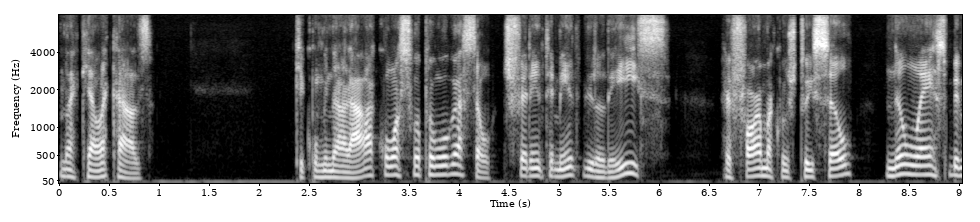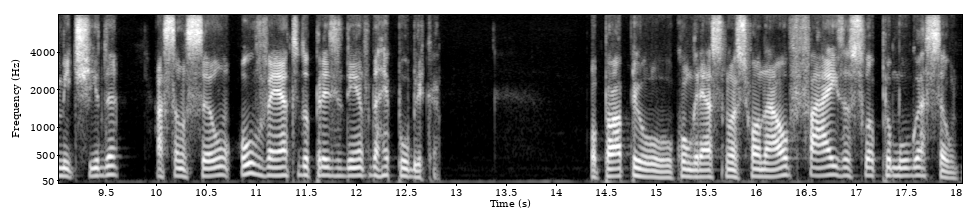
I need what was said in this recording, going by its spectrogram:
naquela casa, que culminará com a sua promulgação. Diferentemente de leis, reforma à Constituição não é submetida à sanção ou veto do presidente da República o próprio Congresso Nacional faz a sua promulgação.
